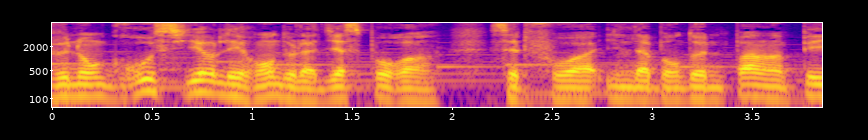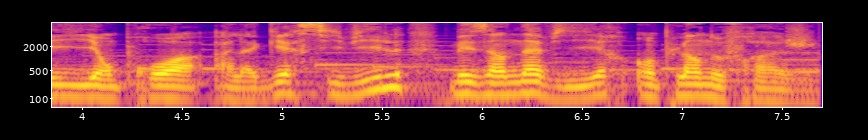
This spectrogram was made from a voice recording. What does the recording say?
venant grossir les rangs de la diaspora. Cette fois, ils n'abandonnent pas un pays en proie à la guerre civile, mais un navire en plein naufrage.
